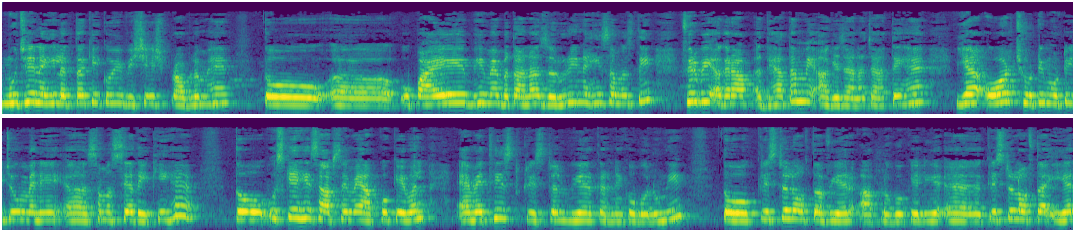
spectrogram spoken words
मुझे नहीं लगता कि कोई विशेष प्रॉब्लम है। तो उपाय भी मैं बताना ज़रूरी नहीं समझती। फिर भी अगर आप अध्यात्म में आगे जाना चाहते हैं या और छोटी मोटी जो मैंने समस्या देखी है तो उसके हिसाब से मैं आपको केवल एमेथिस्ट क्रिस्टल वियर करने को बोलूँगी। तो क्रिस्टल ऑफ़ द वियर आप लोगों के लिए क्रिस्टल ऑफ़ द ईयर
